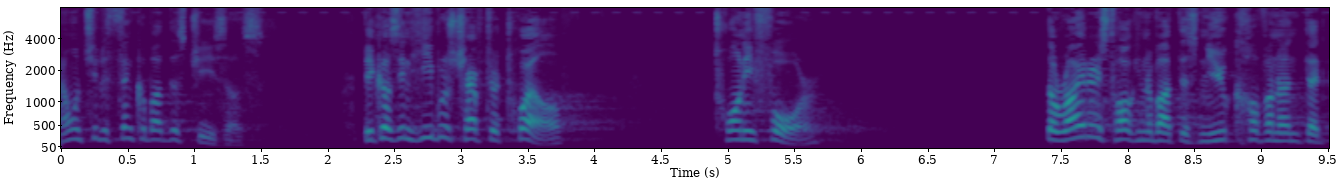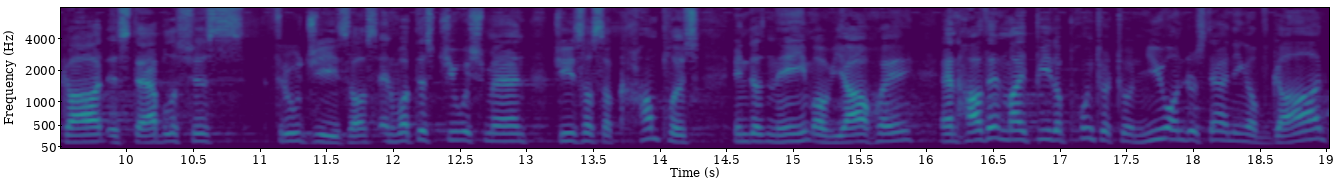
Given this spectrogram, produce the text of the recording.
And I want you to think about this, Jesus. Because in Hebrews chapter 12, 24, the writer is talking about this new covenant that God establishes through Jesus and what this Jewish man, Jesus, accomplished in the name of Yahweh, and how that might be the pointer to a new understanding of God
